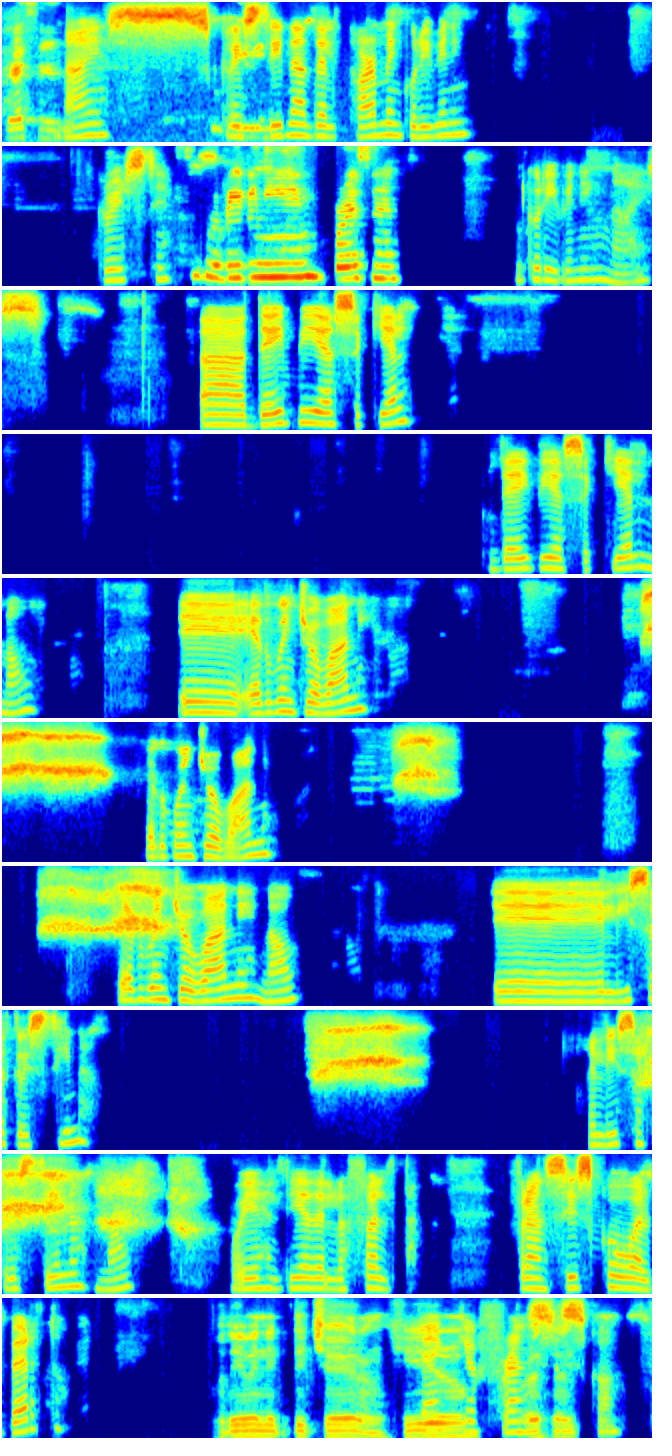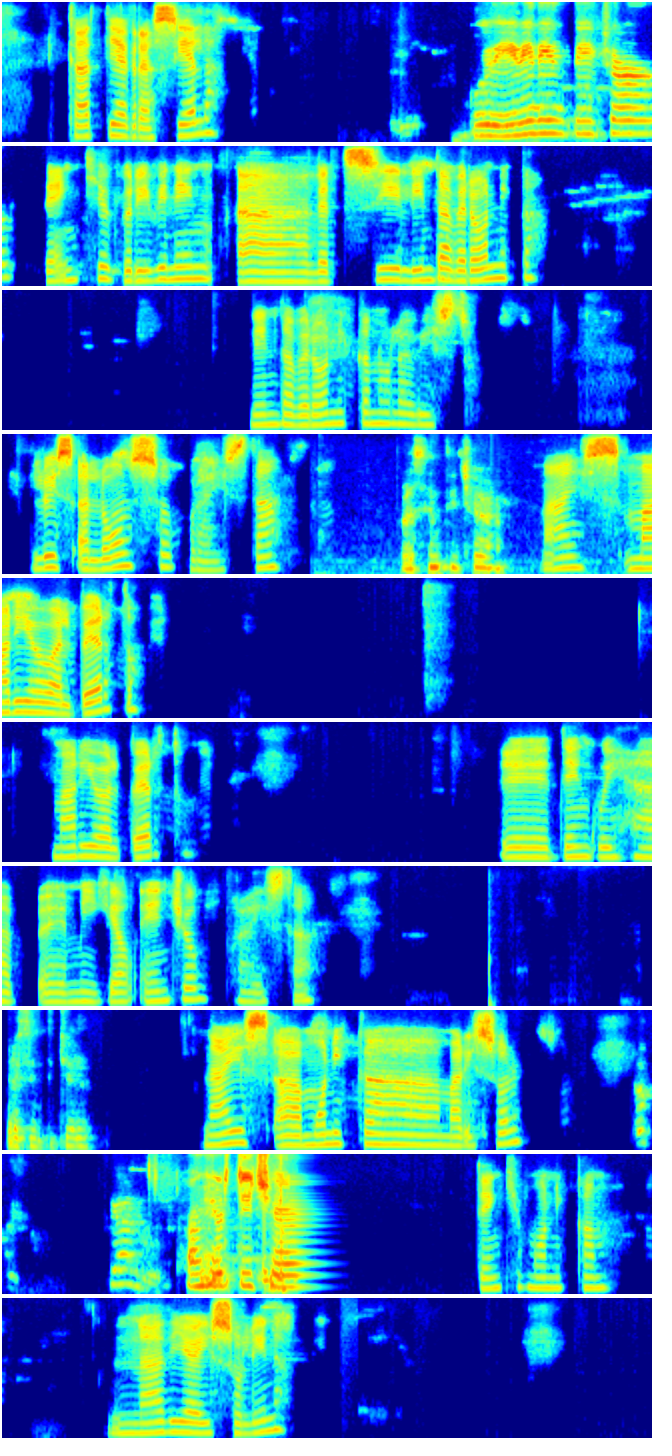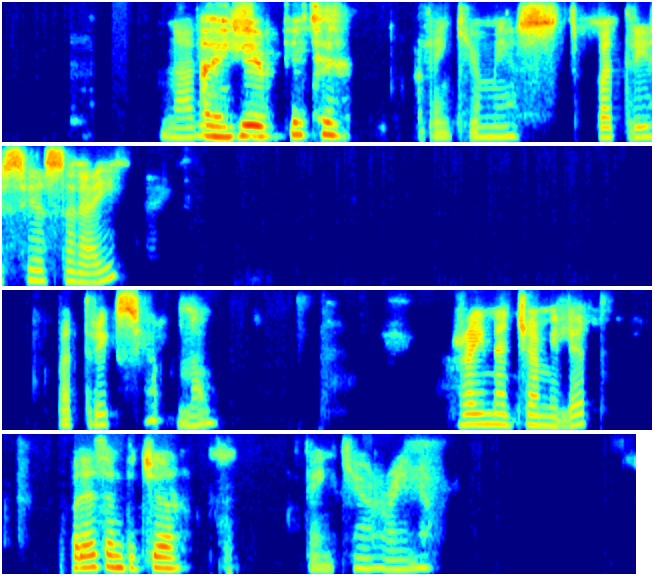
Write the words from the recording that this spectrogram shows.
Present. Nice. Good evening. Cristina del Carmen, good evening. Christy. Good evening, present. Good evening, nice. Uh, Davey Ezequiel. Davey Ezequiel, no. Eh, Edwin Giovanni. Edwin Giovanni. Edwin Giovanni, no. Eh, Elisa Cristina. Elisa Cristina, no. Hoy es el día de la falta. Francisco Alberto. Good evening, teacher. I'm here. Thank you, Francisco. Katia Graciela. Good evening, teacher. Thank you. Good evening. Uh, let's see, Linda Verónica. Linda Verónica no la he visto. Luis Alonso, por ahí está. Present teacher. Nice. Mario Alberto. Mario Alberto. Eh, then we have eh, Miguel Angel, por ahí está. Present teacher. Nice. Ah, Mónica Marisol. I'm here, teacher. Thank you, Mónica. Nadia Isolina. Nadia I'm here, teacher. Thank you, Miss Patricia Saray. Patricia, no. Reina Jamilet. Present, teacher. Thank you, Reina.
